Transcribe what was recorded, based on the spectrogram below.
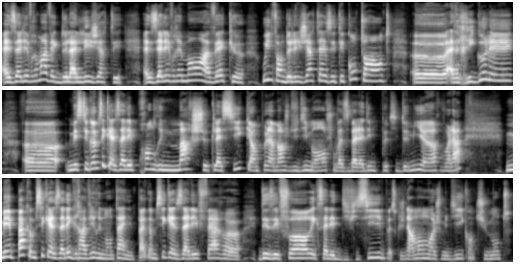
elles allaient vraiment avec de la légèreté. Elles allaient vraiment avec, euh, oui, une forme de légèreté. Elles étaient contentes, euh, elles rigolaient. Euh, mais c'était comme si qu'elles allaient prendre une marche classique, un peu la marche du dimanche. On va se balader une petite demi-heure, voilà. Mais pas comme si qu'elles allaient gravir une montagne. Pas comme si qu'elles allaient faire des efforts et que ça allait être difficile. Parce que généralement, moi, je me dis, quand tu montes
